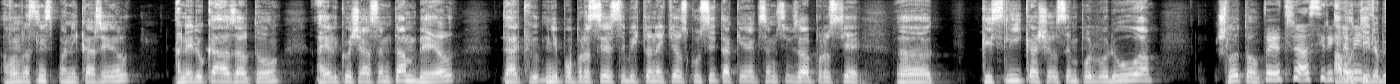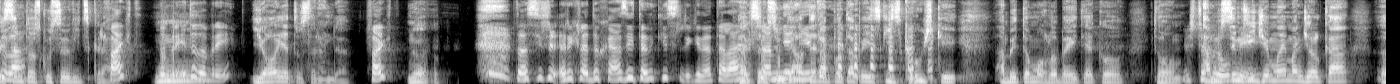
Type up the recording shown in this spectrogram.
A on vlastně spanikařil a nedokázal to a jelikož já jsem tam byl, tak mě poprosil, jestli bych to nechtěl zkusit taky, jak jsem si vzal prostě uh, kyslík a šel jsem pod vodu a šlo to. To je třeba asi A rychle od té doby jsem to zkusil víckrát. Fakt? Dobrý, je to Mm. dobrý? Jo, je to sranda. Fakt? No, To asi rychle dochází ten kyslík, ne? Ta láhev tak jsem si udělal měnit. teda potapejský zkoušky, aby to mohlo být jako to. Ještě a musím hlouběji. říct, že moje manželka uh,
